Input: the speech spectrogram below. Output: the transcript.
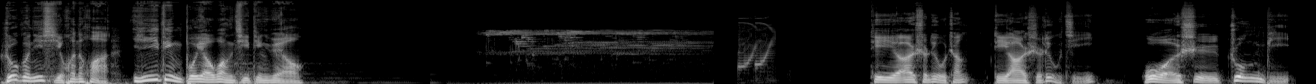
如果你喜欢的话，一定不要忘记订阅哦。第二十六章第二十六集，我是装逼。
